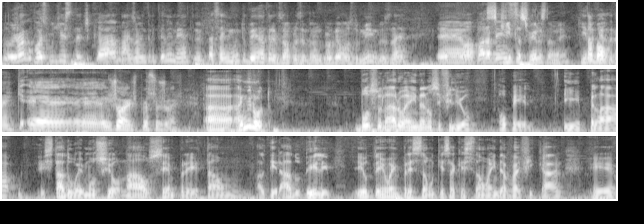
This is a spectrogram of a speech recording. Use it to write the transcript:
O Voz podia se dedicar mais ao entretenimento. Ele tá saindo muito bem na televisão, apresentando um programa aos domingos, né? É, ó, parabéns. Quintas-feiras também. Tá Quinta-feira bom. também? Que- é, é, Jorge, professor Jorge. Ah, Um minuto. Bolsonaro ainda não se filiou ao PL. E pelo estado emocional sempre tão alterado dele, eu tenho a impressão que essa questão ainda vai ficar eh,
